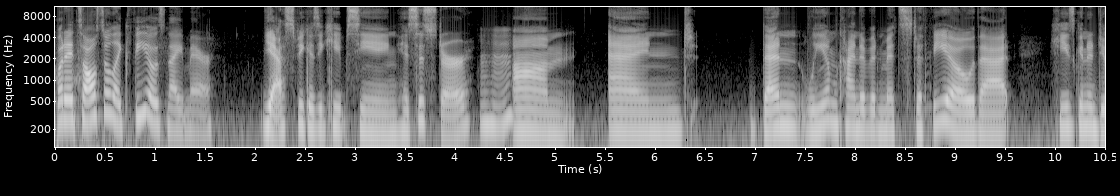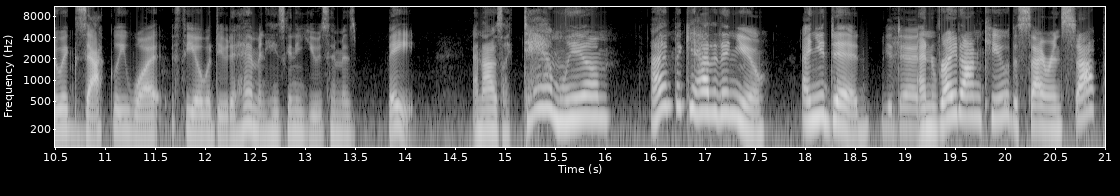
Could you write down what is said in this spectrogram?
But it's also like Theo's nightmare. yes, because he keeps seeing his sister. Mm-hmm. Um, and then Liam kind of admits to Theo that he's going to do exactly what Theo would do to him and he's going to use him as bait. And I was like, damn, Liam, I didn't think you had it in you. And you did. You did. And right on cue, the sirens stop,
